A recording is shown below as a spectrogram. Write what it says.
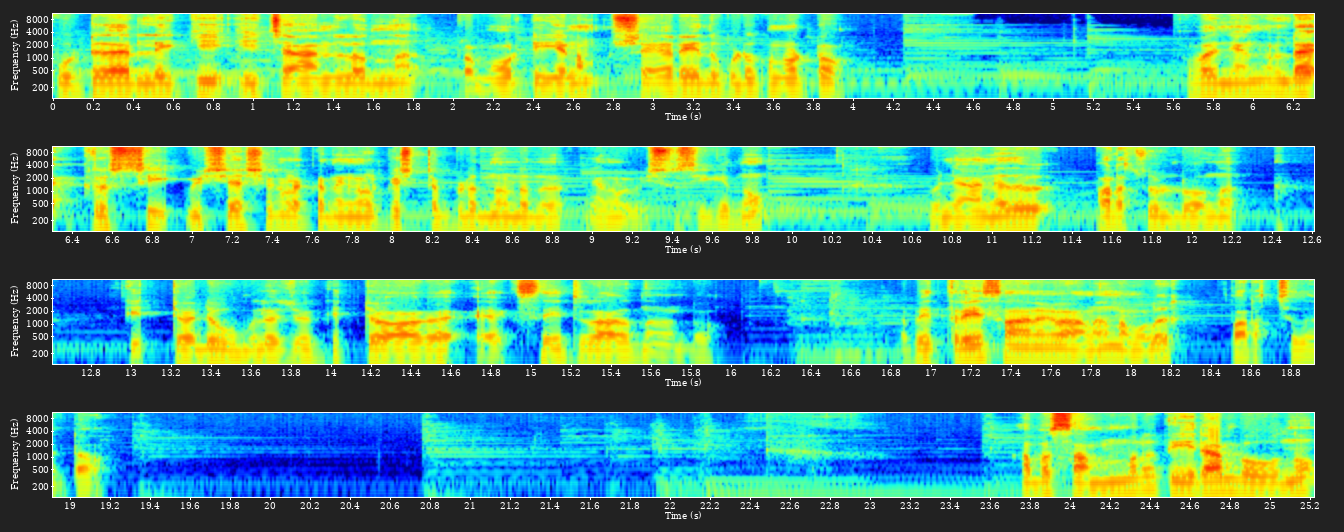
കൂട്ടുകാരിലേക്ക് ഈ ചാനലൊന്ന് പ്രൊമോട്ട് ചെയ്യണം ഷെയർ ചെയ്ത് കൊടുക്കണം കേട്ടോ അപ്പോൾ ഞങ്ങളുടെ കൃഷി വിശേഷങ്ങളൊക്കെ നിങ്ങൾക്ക് ഇഷ്ടപ്പെടുന്നുണ്ടെന്ന് ഞങ്ങൾ വിശ്വസിക്കുന്നു. അപ്പോൾ ഞാനത് പറിച്ചുകൊണ്ട് വന്ന് കിറ്റോന്റെ മുമ്പിൽ വെച്ചു കിറ്റോ ആകെ എക്സൈറ്റഡ് ആകുന്ന കണ്ടോ? അപ്പോൾ ഇത്രയും സാധനങ്ങളാണ് നമ്മൾ പറിച്ചത് കേട്ടോ. അപ്പോൾ സമ്മർ തീരാൻ പോകുന്നു.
